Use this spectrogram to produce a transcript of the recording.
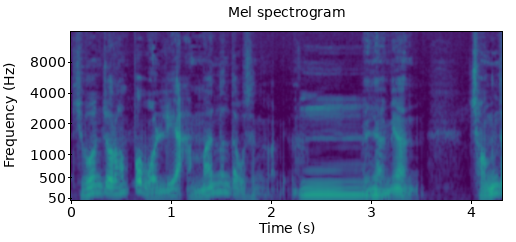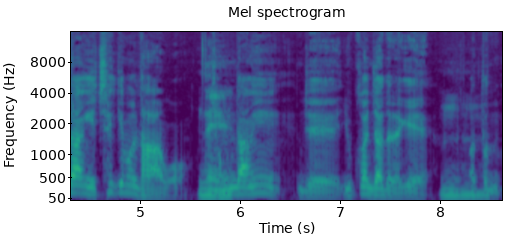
기본적으로 헌법 원리에 안 맞는다고 생각합니다. 음. 왜냐하면 정당이 책임을 다하고 네. 정당이 이제 유권자들에게 음. 어떤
